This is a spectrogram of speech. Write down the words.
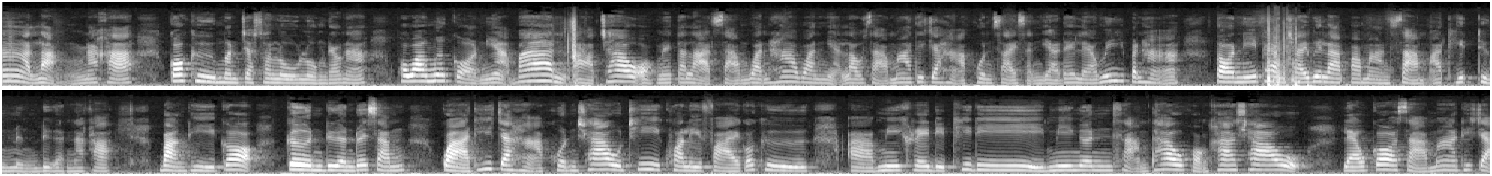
5 หลังนะคะ ก็คือมันจะสโลว์ลงแล้วนะ เพราะว่าเมื่อก่อนเนี่ยบ้านอาเช่าออกในตลาด 3 วัน 5 วันเนี่ยเราสามารถที่จะหาคนสายสัญญาได้แล้วไม่มีปัญหา ตอนนี้แพมใช้เวลาประมาณ 3 อาทิตย์ถึง 1 เดือนนะคะ บางทีก็เกินเดือนด้วยซ้ำกว่าที่จะหาคนเช่าที่คุริฟายก็คืออมีเครดิตที่ดี มีเงิน 3 เท่าของค่าเช่าแล้วก็สามารถที่จะ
